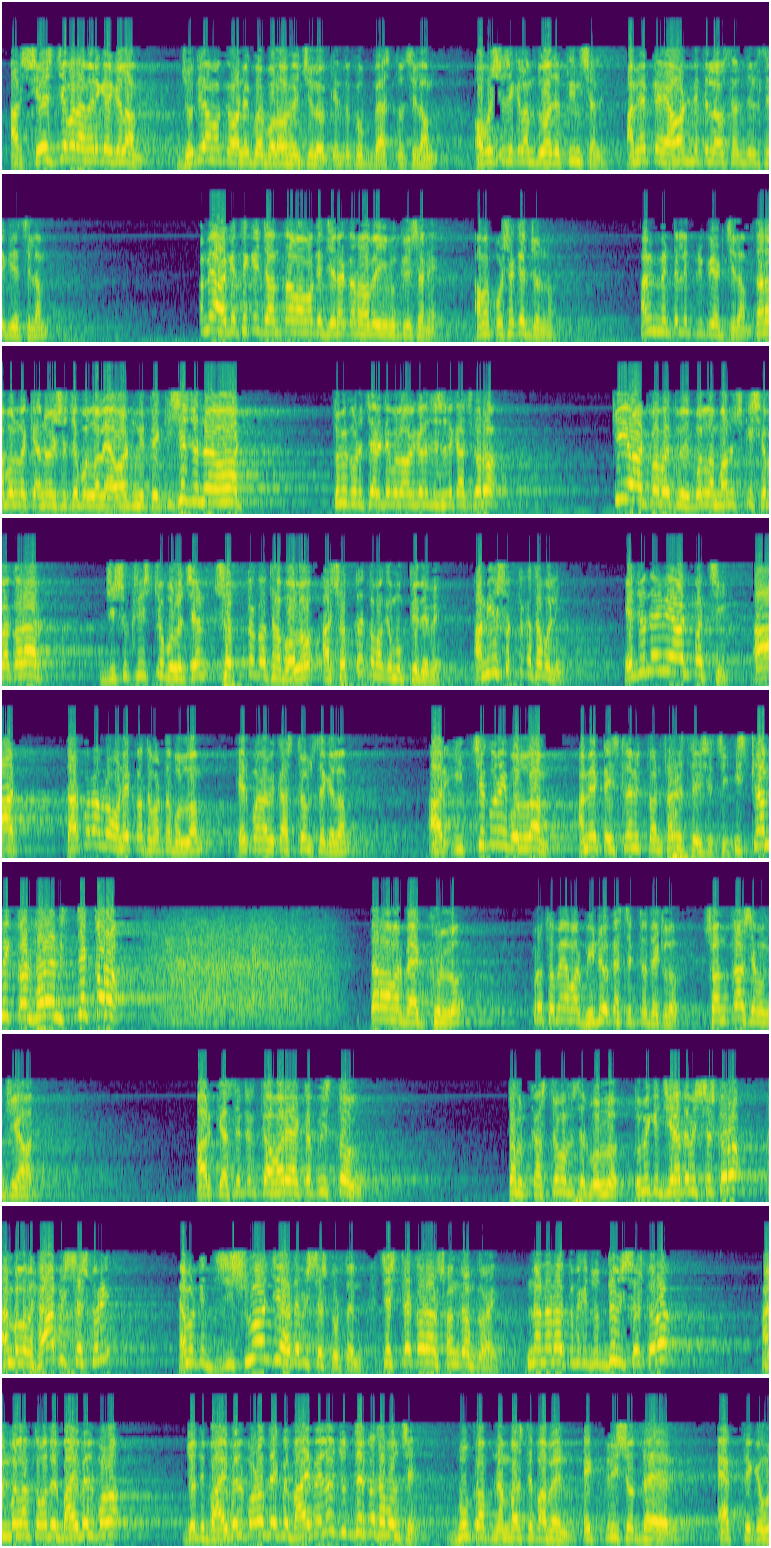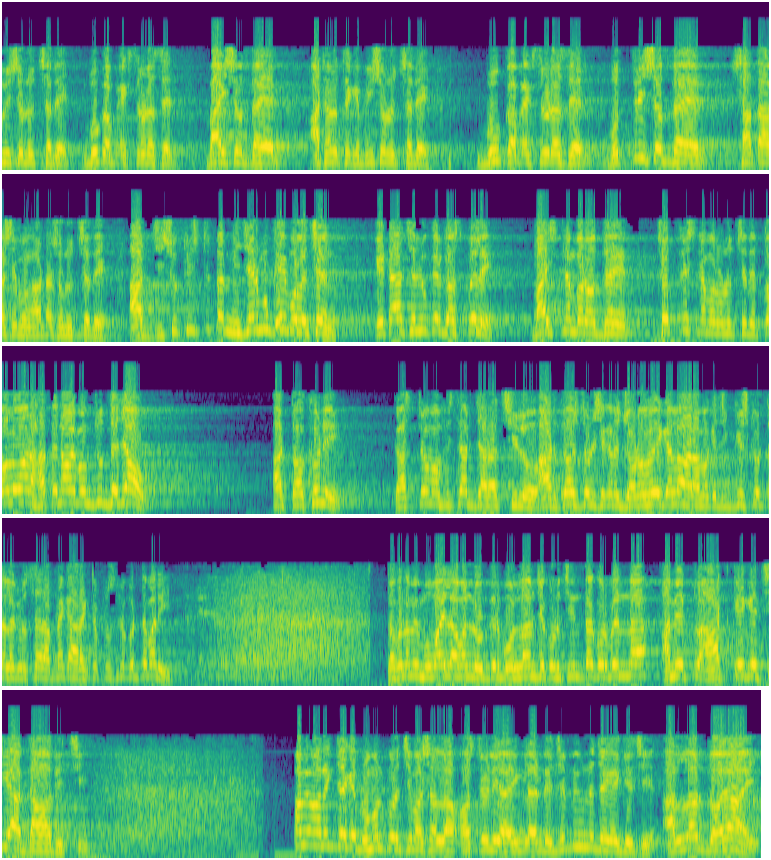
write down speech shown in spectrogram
আর শেষ যেবার আমেরিকায় গেলাম, যদিও আমাকে অনেকবার বলা হয়েছিল, কিন্তু খুব ব্যস্ত ছিলাম। অবশেষে গেলাম দু হাজার তিন সালে। আমি একটা অ্যাওয়ার্ড নিতে লস অ্যাঞ্জেলেসে গিয়েছিলাম। আমি আগে থেকে জানতাম আমাকে জেরা করা হবে ইমিগ্রেশনে আমার পোশাকের জন্য। আমি মেন্টালি প্রিপেয়ার ছিলাম। তারা বলল, কেন এসেছে? বললাম অ্যাওয়ার্ড নিতে কিসের জন্য অ্যাওয়ার্ড তুমি কোনো চ্যারিটেবল অর্গানাইজেশনে কাজ করো? কি অ্যাওয়ার্ড পাবে তুমি? বললাম মানুষকে সেবা করার? যীশু খ্রিস্ট বলেছেন, সত্য কথা বলো আর সত্যই তোমাকে মুক্তি দেবে। আমিও সত্য কথা বলি। এজন্য আমি অ্যাওয়ার্ড পাচ্ছি। আর তারপর আমরা অনেক কথাবার্তা বললাম। এরপর আমি কাস্টমসে গেলাম। আর ইচ্ছে করেই বললাম, আমি একটা ইসলামিক কনফারেন্সে এসেছি। ইসলামিক কনফারেন্স চেক করো! তারা আমার ব্যাগ খুললো। প্রথমে আমার ভিডিও ক্যাসেটটা দেখল, সন্ত্রাস এবং জিহাদ। আর ক্যাসেটের কাভারে একটা পিস্তল। তখন কাস্টম অফিসার বলল, তুমি কি জিহাদে বিশ্বাস করো? আমি বললাম হ্যাঁ বিশ্বাস করি। এমনকি যিশুও জিহাদে বিশ্বাস করতেন, চেষ্টা করার সংগ্রাম করায়। না না না, তুমি কি যুদ্ধে বিশ্বাস করো? আমি বললাম, তোমাদের বাইবেল পড়ো। যদি বাইবেল পড়ো, দেখবে বাইবেলেও যুদ্ধের কথা বলছে। বুক অব নাম্বারসে পাবেন একত্রিশ অধ্যায়ের এক থেকে উনিশ অনুচ্ছেদে বুক অব এক্সট্রোডাসের বাইশ অধ্যায়ের আঠারো থেকে বিশ অনুচ্ছেদে বুক অব এক্সট্রোডাসের বত্রিশ অধ্যায়ের সাতাশ এবং আঠাশ অনুচ্ছেদে। আর যীশু খ্রিস্ট তার নিজের মুখেই বলেছেন, এটা আছে লুকের গসপেলে। বাইশ নম্বর অধ্যায়ের ছত্রিশ নম্বর অনুচ্ছেদে, তলোয়ার হাতে নাও এবং যুদ্ধে যাও। আর তখনই কাস্টম অফিসার যারা ছিল আট দশ জন সেখানে জড়ো হয়ে গেল, আর আমাকে জিজ্ঞেস করতে লাগল, স্যার, আপনাকে আরেকটা প্রশ্ন করতে পারি? তখন আমি মোবাইল আমার লোকদের বললাম যে, কোনো চিন্তা করবেন না, আমি একটু আটকে গেছি আর দাওয়া দিচ্ছি। আমি অনেক জায়গায় ভ্রমণ করেছি মাসাল্লাহ অস্ট্রেলিয়া, ইংল্যান্ডে, যে বিভিন্ন জায়গায় গিয়েছি। আল্লাহর দয়ায়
